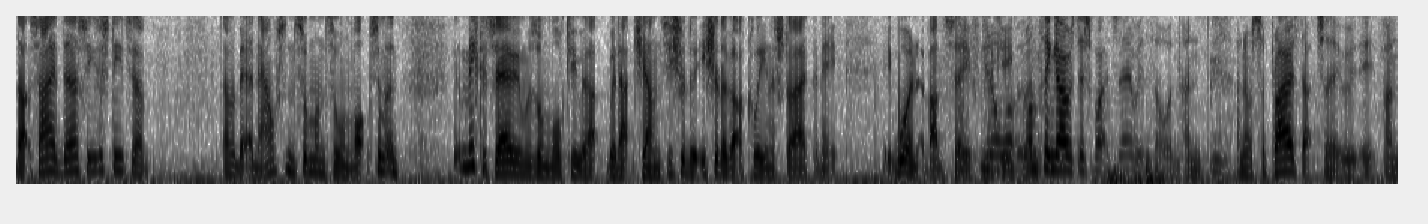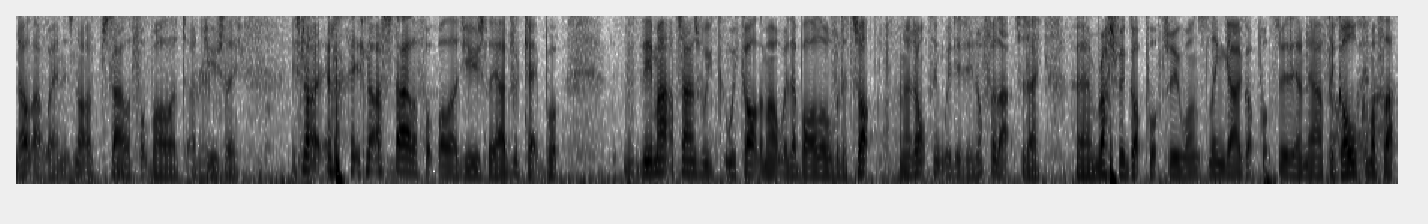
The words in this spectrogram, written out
that side there. So you just need to have, have a bit of nous and someone to unlock something. Mkhitaryan was unlucky with that with that chance. He should have he should have got a cleaner strike, and it it weren't a bad save from You the know what, keeper. one thing I was disappointed today with though, and, and, and I was surprised actually it, it panned out that way. And it's not a style of football I'd, I'd usually, it's not it's not a style of football I'd usually advocate. But the amount of times we we caught them out with a ball over the top, and I don't think we did enough of that today. Um, Rashford got put through once, Lingard got put through at the end half, the goal come off that,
